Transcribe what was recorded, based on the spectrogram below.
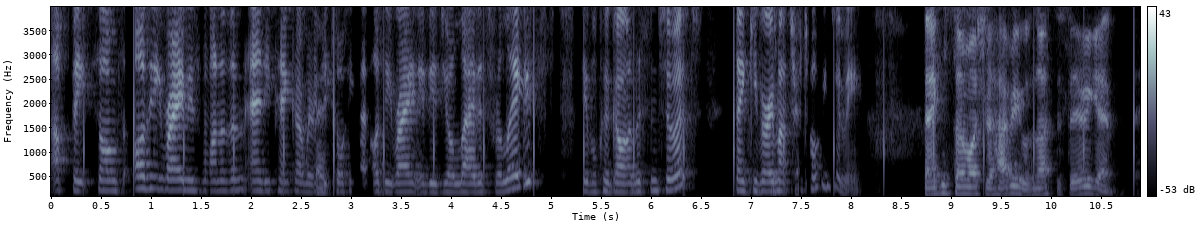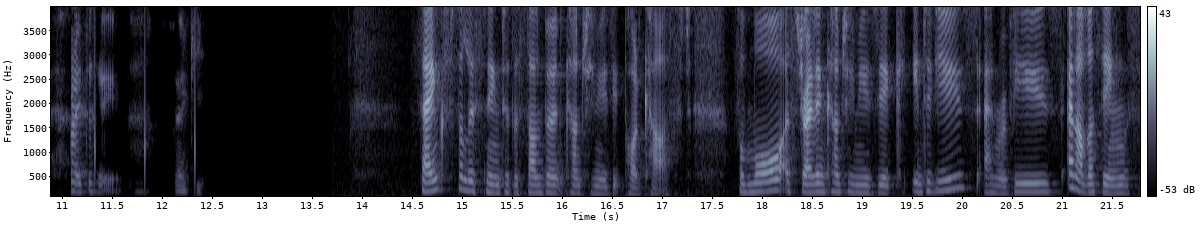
upbeat songs. Aussie Rain is one of them. Andy Penkow, we'll be talking about Aussie Rain. It is your latest release. People can go and listen to it. Thank you very much for talking to me. Thank you so much for having me. It was nice to see you again. Great to see you. Thank you. Thanks for listening to the Sunburnt Country Music Podcast. For more Australian country music interviews and reviews and other things,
